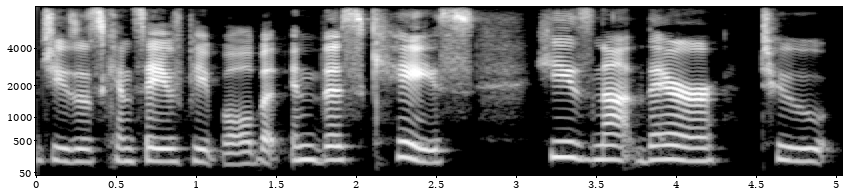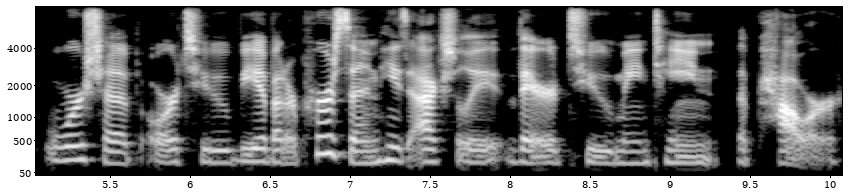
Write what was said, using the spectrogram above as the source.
jesus can save people but in this case he's not there to worship or to be a better person he's actually there to maintain the power.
